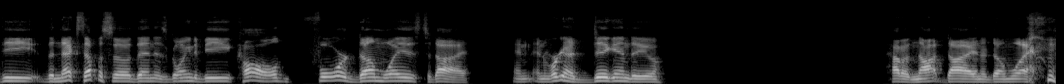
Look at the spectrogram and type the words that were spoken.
the the next episode then is going to be called four dumb ways to die and and we're going to dig into how to not die in a dumb way.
